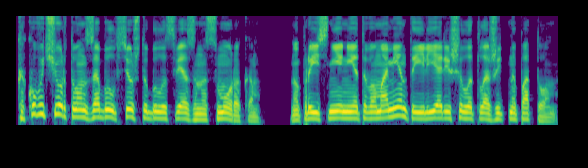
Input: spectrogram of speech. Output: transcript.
Какого черта он забыл все, что было связано с Мороком? Но прояснение этого момента Илья решил отложить на потом.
